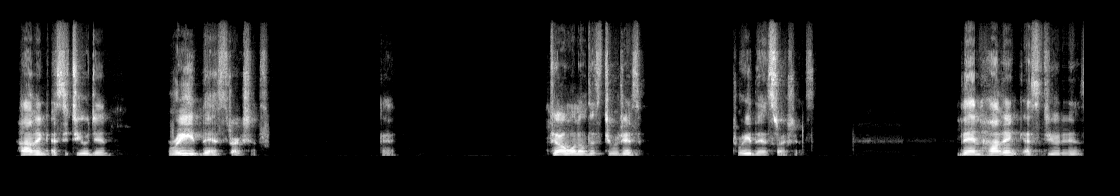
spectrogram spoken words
having a student read the instructions. Okay. Tell one of the students to read the instructions then having a student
